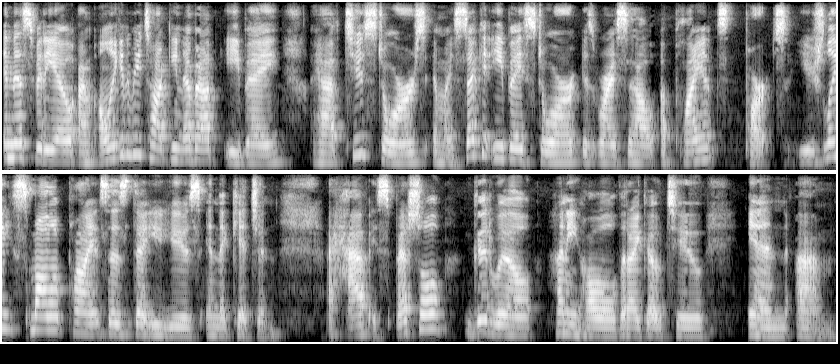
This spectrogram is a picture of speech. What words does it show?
In this video, I'm only going to be talking about eBay. I have two stores, and my second eBay store is where I sell appliance parts, usually small appliances that you use in the kitchen. I have a special Goodwill honey hole that I go to in um,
